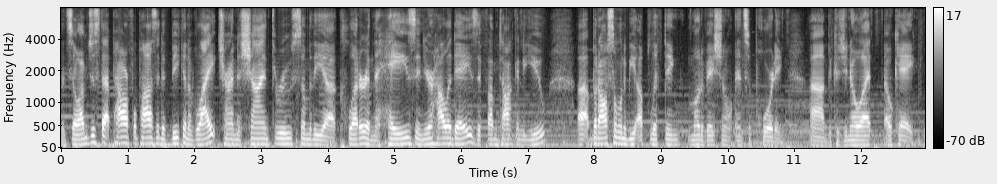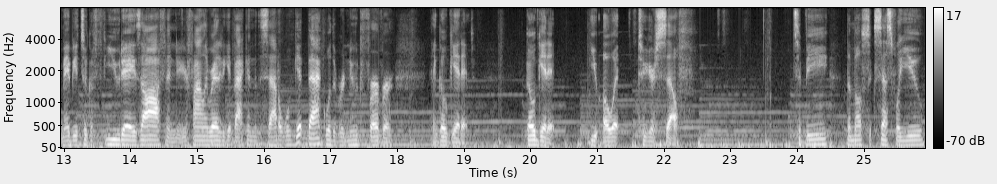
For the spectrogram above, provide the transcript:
And so I'm just that powerful, positive beacon of light trying to shine through some of the uh, clutter and the haze in your holidays if I'm talking to you, uh, but also want to be uplifting, motivational, and supporting. Uh, because you know what? Okay, maybe it took a few days off and you're finally ready to get back into the saddle. We'll get back with a renewed fervor and go get it. Go get it. You owe it to yourself. To be the most successful you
